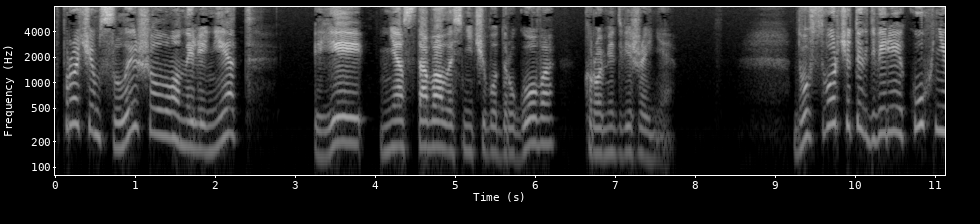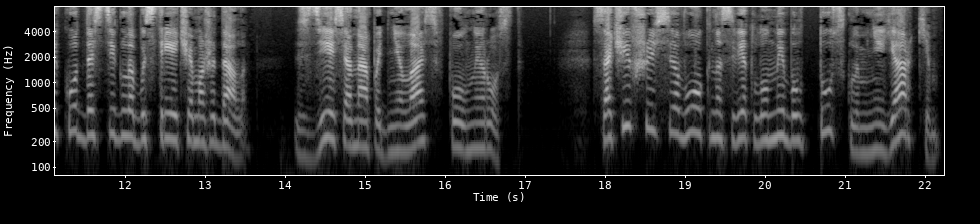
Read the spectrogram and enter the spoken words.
Впрочем, слышал он или нет, ей не оставалось ничего другого, кроме движения. Двухстворчатых дверей кухни кот достигла быстрее, чем ожидала. Здесь она поднялась в полный рост. Сочившийся в окна свет луны был тусклым, неярким,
